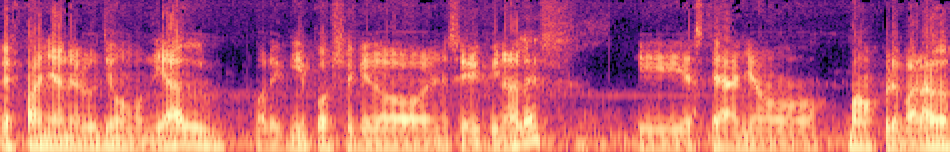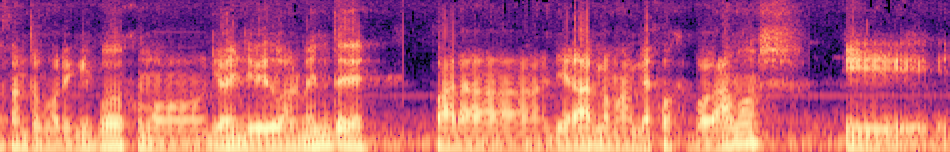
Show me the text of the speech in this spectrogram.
España en el último mundial por equipos se quedó en semifinales y este año vamos preparados tanto por equipos como yo individualmente para llegar lo más lejos que podamos y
